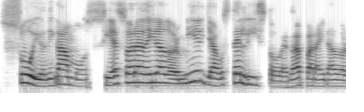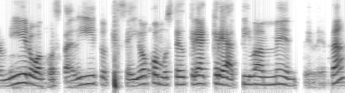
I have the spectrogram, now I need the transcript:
suyo, digamos, si es hora de ir a dormir, ya usted listo, ¿verdad? Para ir a dormir o acostadito, qué sé yo, como usted crea creativamente, ¿verdad?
